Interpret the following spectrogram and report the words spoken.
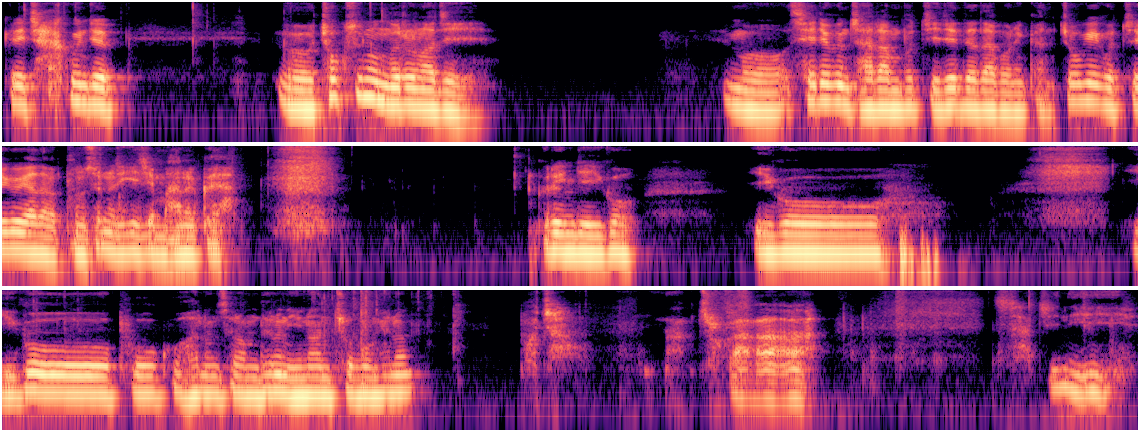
그래 자꾸 이제 어, 촉수는 늘어나지. 뭐 세력은 잘 안 붙지 이래 되다 보니까 쪼개고 쪼개고 하다가 분수는 이게 이제 많을 거야. 그래 이제 이거 이거 이거 보고 하는 사람들은 이난초 보면은 초가 사진이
